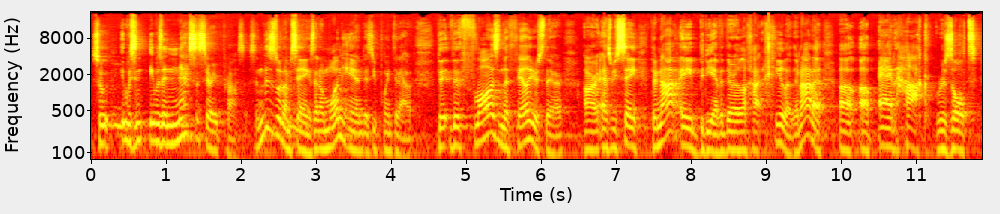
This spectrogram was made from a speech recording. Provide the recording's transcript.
So it was an, it was a necessary process, and this is what I'm saying is that on one hand, as you pointed out, the, the flaws and the failures there are, as we say, they're not a b'diavad, they're a lachatchila, they're not a, a, a ad hoc result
